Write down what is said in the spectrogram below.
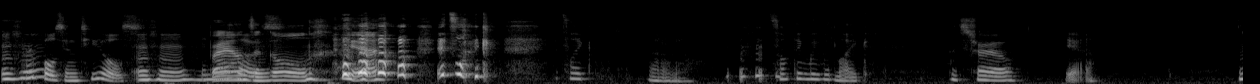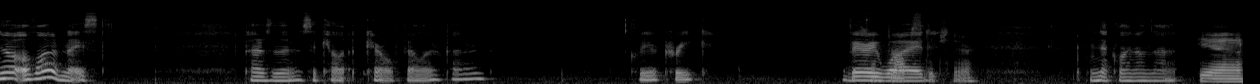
purples and teals, mm-hmm. browns and gold. yeah. it's like, it's like, I don't know, something we would like. That's true. Yeah. No, a lot of nice patterns in there. There's a Carol Feller pattern. Clear Creek. Very wide stitch there. neckline on that. Yeah,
